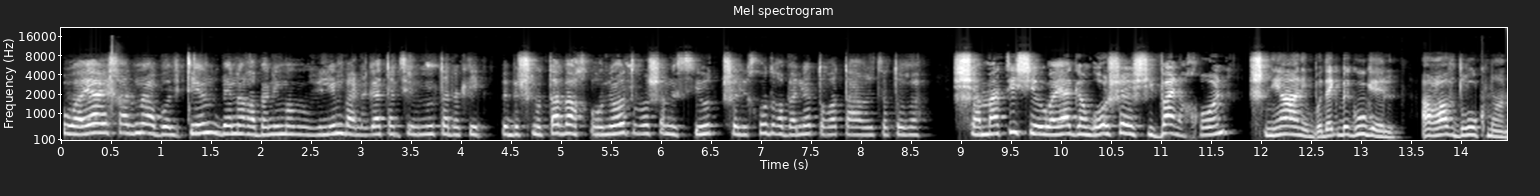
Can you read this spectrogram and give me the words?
הוא היה אחד מהבולטים בין הרבנים המובילים בהנהגת הציונות הדתית, ובשנותיו האחרונות ראש הנשיאות של איחוד רבני תורת הארץ הטובה. שמעתי שהוא היה גם ראש הישיבה, נכון? שנייה, אני בודק בגוגל. הרב דרוקמן.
